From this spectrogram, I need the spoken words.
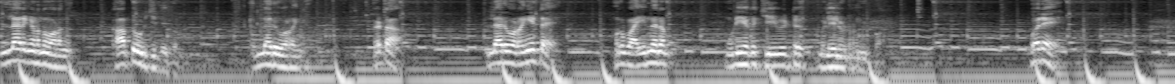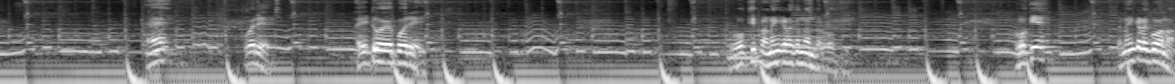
എല്ലാരും കിടന്ന് ഉറങ്ങും. കാപ്പി കുടിച്ചിട്ടേക്കും എല്ലാവരും ഉറങ്ങി. കേട്ടാ? എല്ലാവരും ഉറങ്ങിയിട്ടേ? നമുക്ക് വൈകുന്നേരം മുടിയൊക്കെ ചീവിട്ട് വെളിയിലിടണം ഇപ്പം പോരെ? ഏ? പോരെ? വൈകിട്ട് പോയ പോരെ? റോക്കി പണം കിടക്കുന്നുണ്ടോ റോക്കി? റോക്കി പണം കിടക്കുവാന്നാ?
